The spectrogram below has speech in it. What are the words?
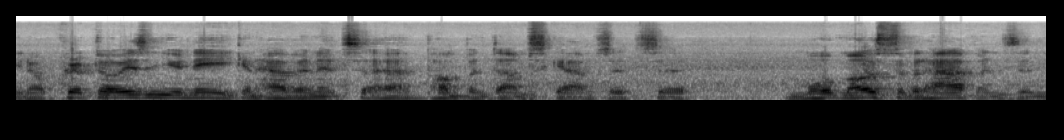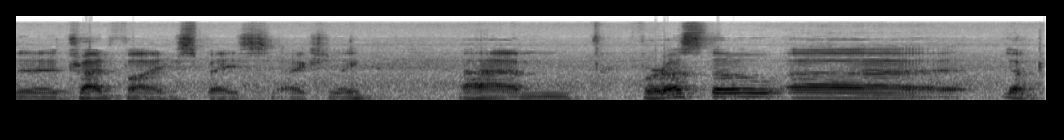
you know, crypto isn't unique in having its uh, pump and dump scams. It's uh, mo- most of it happens in the TradFi space, actually. Um, for us, though, uh, look,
